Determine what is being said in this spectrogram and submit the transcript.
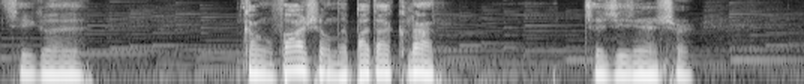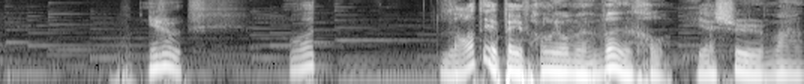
这个刚发生的巴达克兰这这件事儿，你说我老得被朋友们问候，也是嘛？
